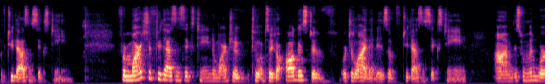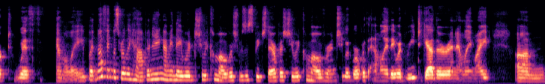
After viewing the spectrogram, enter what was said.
of 2016. From March of 2016 to March of, to, I'm sorry, to August of, or July, that is, of 2016, um, this woman worked with Emily, but nothing was really happening. I mean, they would, she would come over. She was a speech therapist. She would come over and she would work with Emily. They would read together, and Emily might, um,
